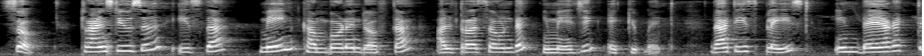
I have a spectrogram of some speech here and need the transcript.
So, transducer is the main component of the ultrasound imaging equipment that is placed in direct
